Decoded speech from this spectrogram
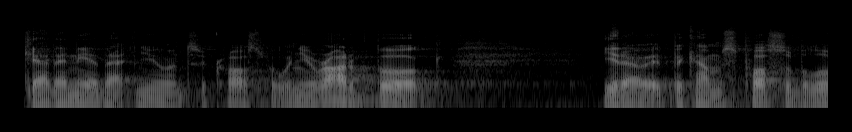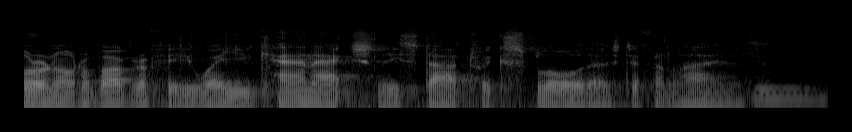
get any of that nuance across. But when you write a book, you know, it becomes possible, or an autobiography, where you can actually start to explore those different layers. Mm.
